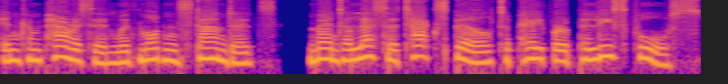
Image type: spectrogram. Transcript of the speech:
in comparison with modern standards, meant a lesser tax bill to pay for a police force.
